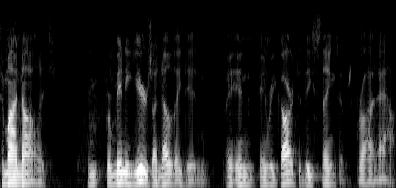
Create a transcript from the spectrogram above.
to my knowledge. For many years, I know they didn't in, in regard to these things that was brought out.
